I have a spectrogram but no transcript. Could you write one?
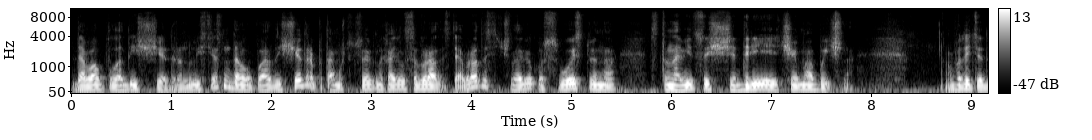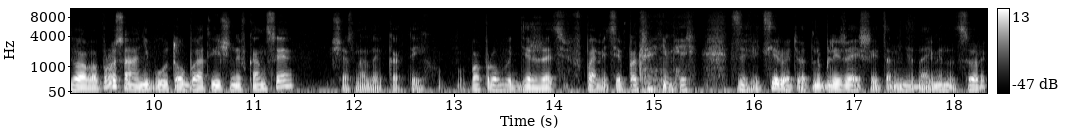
давал плоды щедро. Ну, естественно, давал плоды щедро, потому что человек находился в радости. А в радости человеку свойственно становиться щедрее, чем обычно. Вот эти два вопроса, они будут оба отвечены в конце. Сейчас надо как-то их попробовать держать в памяти, по крайней мере, зафиксировать вот на ближайшие, там, не знаю, минут 40.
